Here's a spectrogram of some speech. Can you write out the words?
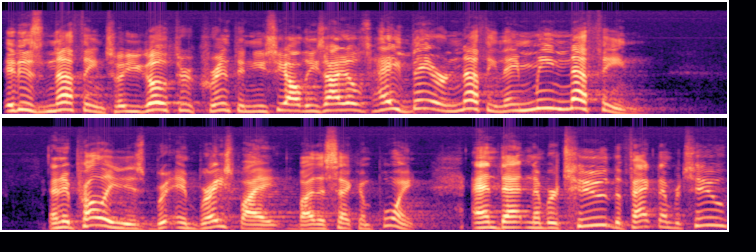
It is nothing. So you go through Corinthians, you see all these idols. Hey, they are nothing. They mean nothing. And it probably is embraced by, by the second point. And that number two, the fact number two,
